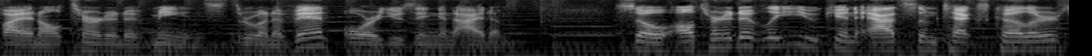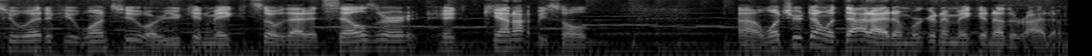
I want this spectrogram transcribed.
by an alternative means, through an event or using an item. So alternatively, you can add some text color to it if you want to, or you can make it so that it sells or it cannot be sold. Uh, once you're done with that item, we're going to make another item,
